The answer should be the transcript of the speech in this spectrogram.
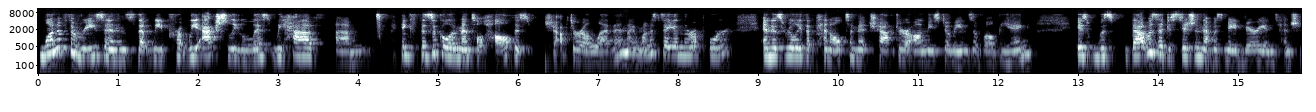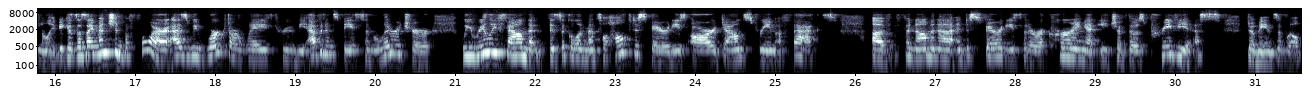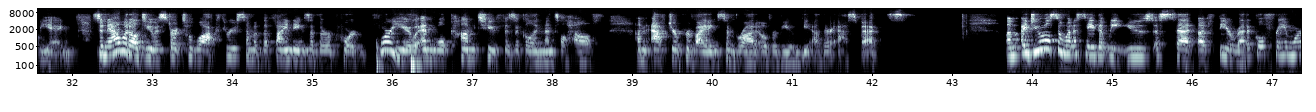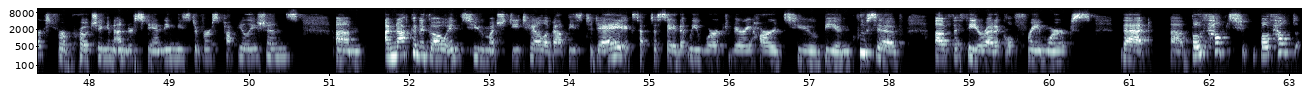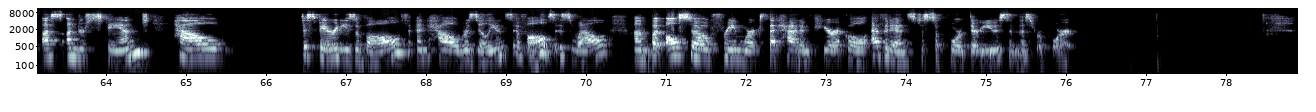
One of the reasons that we, we actually list, we have, um, I think physical and mental health is chapter 11, I wanna say in the report, and is really the penultimate chapter on these domains of well-being is was that was a decision that was made very intentionally because as i mentioned before as we worked our way through the evidence base and the literature we really found that physical and mental health disparities are downstream effects of phenomena and disparities that are occurring at each of those previous domains of well-being. So now what I'll do is start to walk through some of the findings of the report for you and we'll come to physical and mental health um, after providing some broad overview of the other aspects. Um, I do also want to say that we used a set of theoretical frameworks for approaching and understanding these diverse populations. Um, I'm not going to go into much detail about these today, except to say that we worked very hard to be inclusive of the theoretical frameworks that uh, both helped both helped us understand how disparities evolve and how resilience evolves as well, um, but also frameworks that had empirical evidence to support their use in this report.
